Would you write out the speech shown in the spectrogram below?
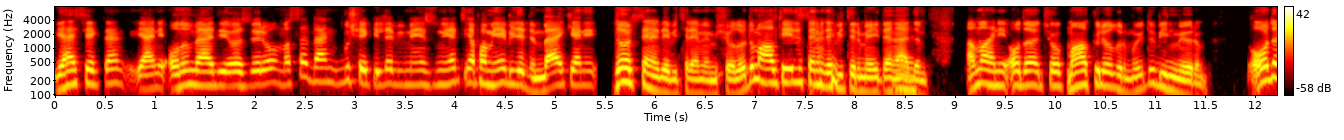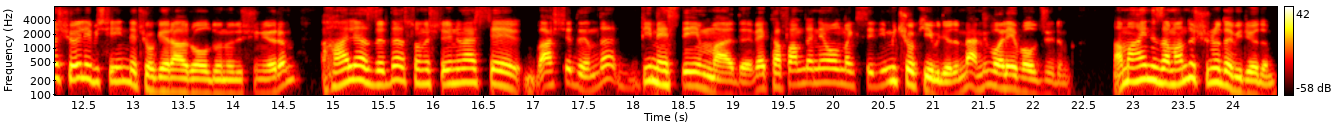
gerçekten yani onun verdiği özveri olmasa ben bu şekilde bir mezuniyet yapamayabilirdim. Belki hani 4 senede bitirememiş olurdum. 6-7 senede bitirmeyi denerdim. Evet. Ama hani o da çok makul olur muydu bilmiyorum. Orada şöyle bir şeyin de çok yararı olduğunu düşünüyorum. Hali hazırda sonuçta üniversiteye başladığımda bir mesleğim vardı ve kafamda ne olmak istediğimi çok iyi biliyordum. Ben bir voleybolcuydum. Ama aynı zamanda şunu da biliyordum.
